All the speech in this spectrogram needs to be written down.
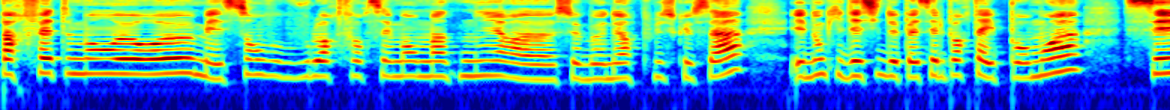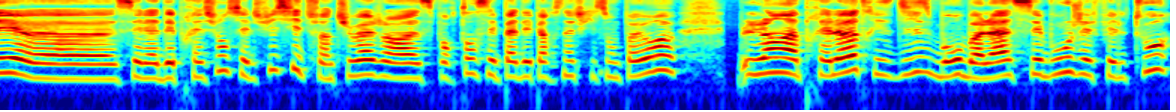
parfaitement heureux, mais sans vou- vouloir forcément maintenir euh, ce bonheur plus que ça. Et donc, ils décident de passer le portail. Pour moi, c'est euh, c'est la dépression, c'est le suicide. Enfin, tu vois, genre, c'est- pourtant, c'est pas des personnages qui sont pas heureux. L'un après l'autre, ils se disent, bon, bah là, c'est bon, j'ai fait le tour.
